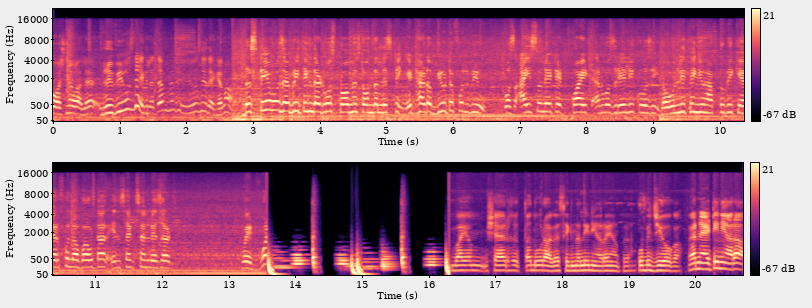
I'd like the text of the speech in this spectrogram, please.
पहुँचने वाले हैं। रिव्यूज़ देख लेते हैं हमने रिव्यूज़ नहीं देखे ना। The stay was everything that was promised on the listing it had a beautiful view was isolated quiet and was really cozy. The only thing you have to be careful about are insects and lizards wait what? भाई हम शहर से इतना दूर आ गए सिग्नल ही नहीं आ रहा यहाँ पे। वो भी जियो का। यार नेट ही नहीं आ रहा।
